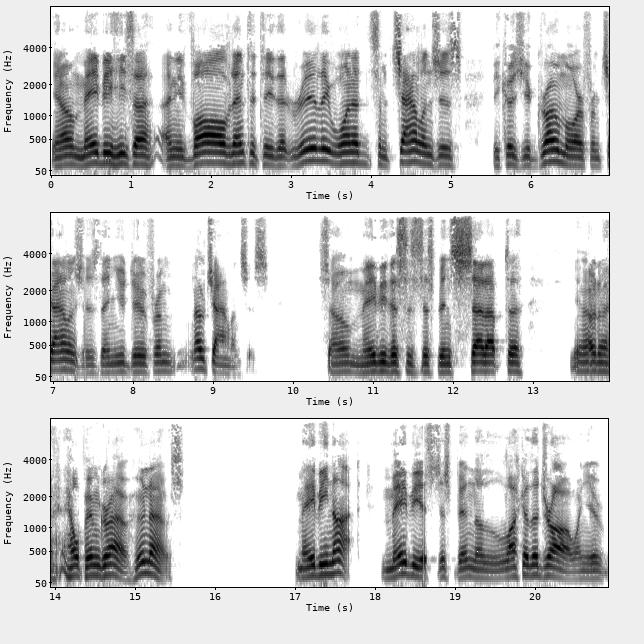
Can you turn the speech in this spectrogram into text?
You know, maybe he's a an evolved entity that really wanted some challenges because you grow more from challenges than you do from no challenges. So maybe this has just been set up to, you know, to help him grow. Who knows? Maybe not. Maybe it's just been the luck of the draw when you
